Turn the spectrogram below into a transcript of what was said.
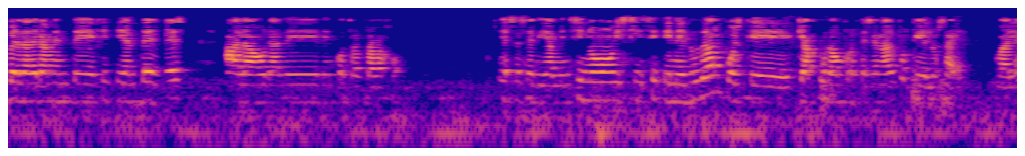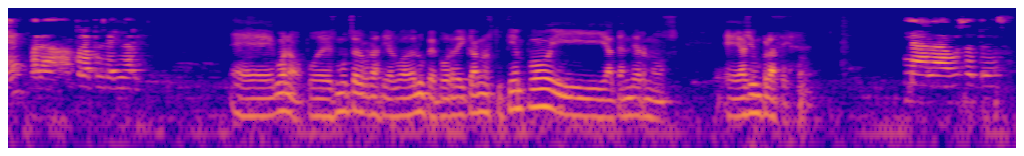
verdaderamente eficientes a la hora de encontrar trabajo ese sería mi. Si no, y si, si tiene dudas, pues que, que acuda a un profesional porque los hay, ¿vale? Para, para poder ayudarle. Eh, bueno, pues muchas gracias, Guadalupe, por dedicarnos tu tiempo y atendernos. Eh, ha sido un placer. Nada, a vosotros.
